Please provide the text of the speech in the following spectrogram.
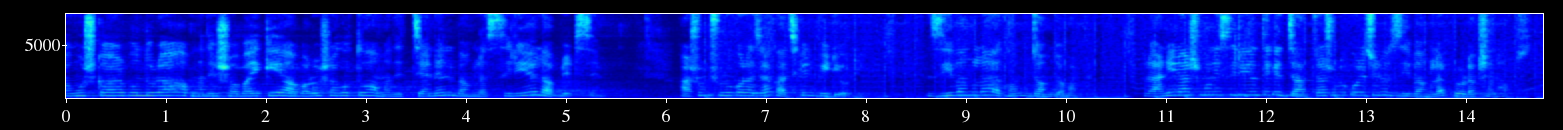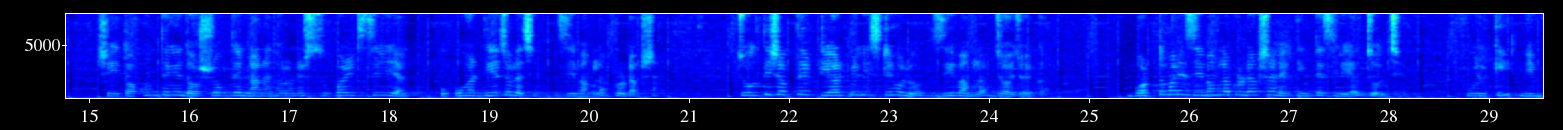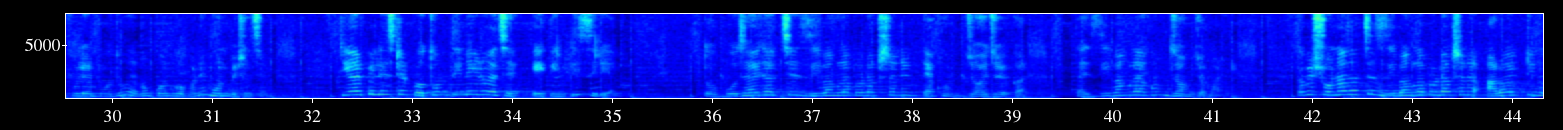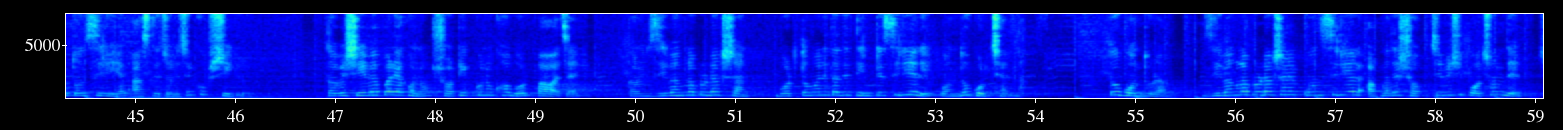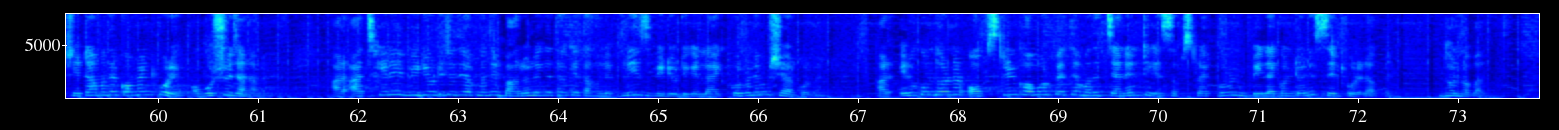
নমস্কার বন্ধুরা, আপনাদের সবাইকে আবারও স্বাগত আমাদের চ্যানেল বাংলা সিরিয়াল আপডেটসে। আসুন শুরু করা যাক আজকের ভিডিওটি। জি বাংলা এখন জমজমাট। রানী রাসমণি সিরিয়াল থেকে যাত্রা শুরু করেছিল জি বাংলা প্রোডাকশন হাউস। সেই তখন থেকে দর্শকদের নানা ধরনের সুপারহিট সিরিয়াল উপহার দিয়ে চলেছে জি বাংলা প্রোডাকশন। চলতি সপ্তাহের টিআরপি লিস্টে হলো জি বাংলার জয় জয়কার। বর্তমানে জি বাংলা প্রোডাকশনে তিনটে সিরিয়াল চলছে। ফুলকি নিম ফুলের মধু এবং কোন গোপনে মন বেসেছে? টিআরপি লিস্টের প্রথম তিনেই রয়েছে এই তিনটি সিরিয়াল। তো বোঝাই যাচ্ছে জি বাংলা প্রোডাকশনের এখন জয় জয়কার। তাই জি বাংলা এখন জমজমাট। তবে শোনা যাচ্ছে জি বাংলা প্রোডাকশনের আরও একটি নতুন সিরিয়াল আসতে চলেছে খুব শীঘ্রই। তবে সে ব্যাপারে এখনও সঠিক কোনো খবর পাওয়া যায়নি। কারণ জি বাংলা প্রোডাকশন বর্তমানে তাদের তিনটে সিরিয়ালই বন্ধ করছেন না। তো বন্ধুরা, জি বাংলা প্রোডাকশনের কোন সিরিয়াল আপনাদের সবচেয়ে বেশি পছন্দের সেটা আমাদের কমেন্ট করে অবশ্যই জানাবেন। আর আজকের এই ভিডিওটি যদি আপনাদের ভালো লেগে থাকে তাহলে প্লিজ ভিডিওটিকে লাইক করবেন এবং শেয়ার করবেন। আর এরকম ধরনের অফ স্ক্রিন খবর পেতে আমাদের চ্যানেলটিকে সাবস্ক্রাইব করুন, বেল আইকনটি সেট করে রাখবেন। ধন্যবাদ।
